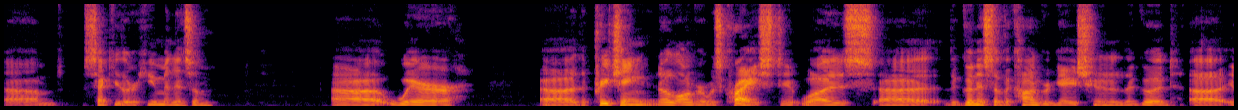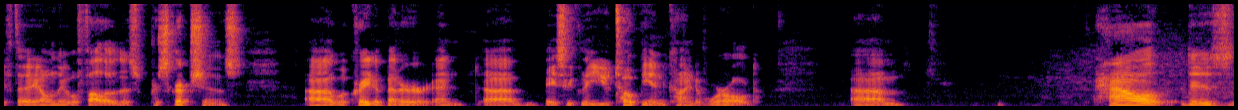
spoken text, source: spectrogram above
um, secular humanism, uh, where uh, the preaching no longer was Christ. It was uh, the goodness of the congregation and the good, uh, if they only will follow those prescriptions, uh, will create a better and uh, basically utopian kind of world. Um, how does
